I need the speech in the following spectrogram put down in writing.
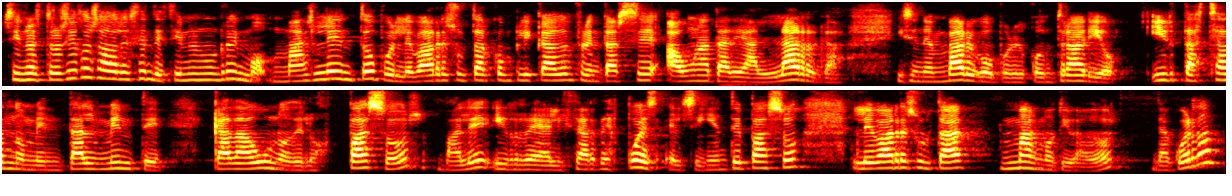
Si nuestros hijos adolescentes tienen un ritmo más lento, pues le va a resultar complicado enfrentarse a una tarea larga. Y sin embargo, por el contrario, ir tachando mentalmente cada uno de los pasos, ¿vale? Y realizar después el siguiente paso le va a resultar más motivador, ¿de acuerdo?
